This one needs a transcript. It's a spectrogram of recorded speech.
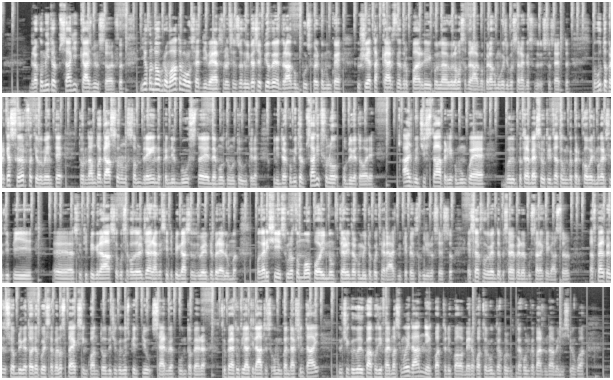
Dracometer Psychic Icebeam Surf. Io quando ho provato avevo un set diverso, nel senso che mi piace più avere Dragon Pulse per comunque riuscire ad attaccare senza dropparli con la, con la mossa Drago, però comunque ci può stare anche questo set. Soprattutto perché a Surf, che ovviamente tornando a gas uno Storm Drain prendi il boost ed è molto molto utile. Quindi Dracometer Psychic sono obbligatorie. Icebeam ci sta perché comunque potrebbe essere utilizzato comunque per coverage magari sui tipi eh, sui tipi grasso, queste cose del genere, anche se i tipi grassi sono sicuramente Brelum. Magari sì, su Rotomo poi non tirare Dracomito, poi tirare Ashby, che penso che lì lo stesso. E Surf ovviamente serve per boostare anche Gastron. La spell penso sia obbligatoria questa per lo Specs, in quanto 252 speed più serve appunto per superare tutti gli altri lati o comunque andarci in tie. 252 di qua così fa il massimo dei danni e 4 di qua va bene, 4 punti da, da qualunque parte andava benissimo qua.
